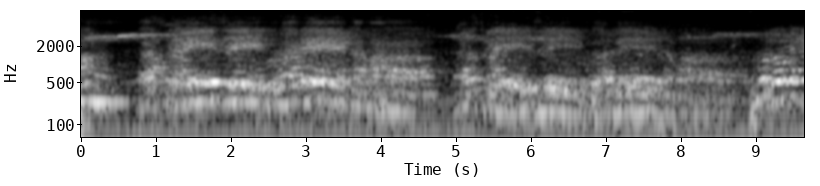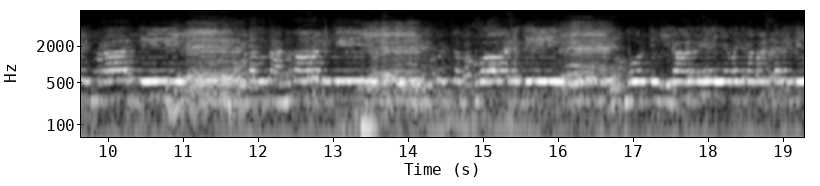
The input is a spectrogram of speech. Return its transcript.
गुरु हनुमान की श्री कृष्ण भगवान की गुरुमूर्ति विराजे वजन मंडल की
